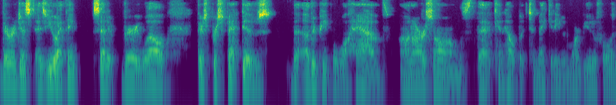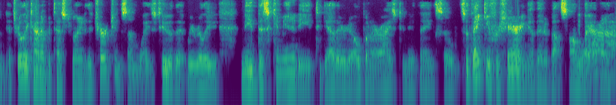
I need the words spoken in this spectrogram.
there are just, as you I think said it very well, there's perspectives that other people will have on our songs that can help it to make it even more beautiful. And it's really kind of a testimony to the church in some ways too, that we really need this community together to open our eyes to new things. So, so thank you for sharing a bit about Song Lab. Yeah. I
